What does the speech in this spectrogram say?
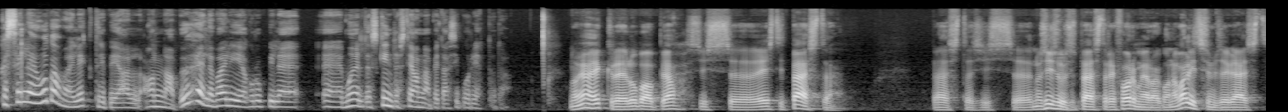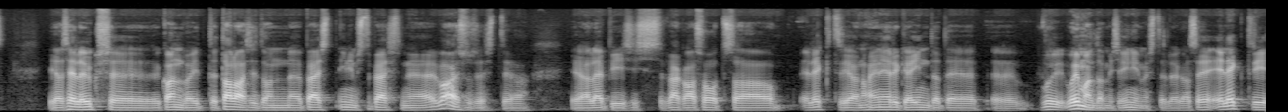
kas selle odava elektri peal annab ühele valijagrupile eh, mõeldes kindlasti annab edasi purjetada? nojah, EKRE lubab jah, siis eh, Eestit päästa, päästa siis eh, no sisuliselt päästa Reformierakonna valitsemise käest ja selle üks äh, kandvaid talasid on pääst-, inimeste päästmine vaesusest ja, ja läbi siis väga soodsa elektri ja noh, energiahindade äh, või võimaldamise inimestele, aga see elektri,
